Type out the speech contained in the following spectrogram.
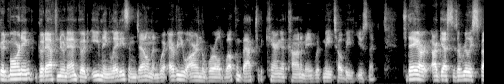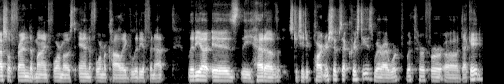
Good morning, good afternoon, and good evening, ladies and gentlemen, wherever you are in the world. Welcome back to the Caring Economy with me, Toby Usnik. Today, our, our guest is a really special friend of mine, foremost, and a former colleague, Lydia Fenet. Lydia is the head of strategic partnerships at Christie's, where I worked with her for a decade.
